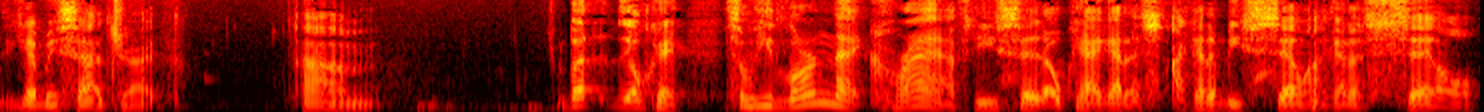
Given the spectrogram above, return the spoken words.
you got me sidetracked. Um, but okay, so he learned that craft. He said, "Okay, I gotta, I gotta be selling. I gotta sell,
